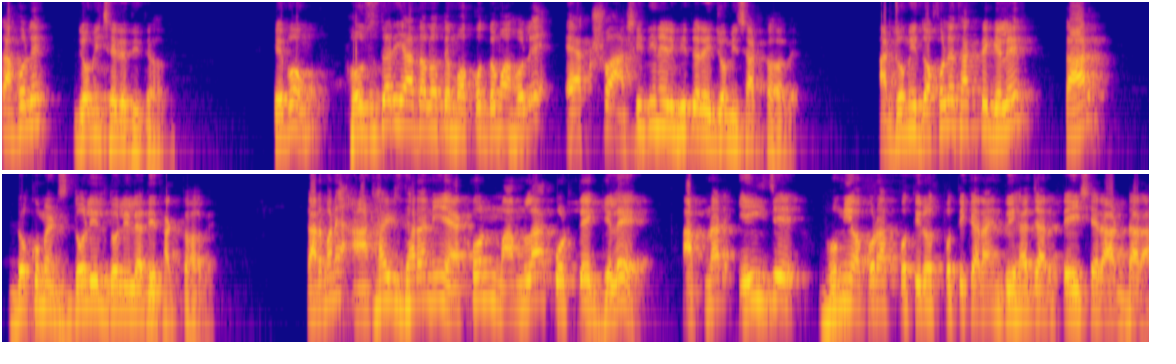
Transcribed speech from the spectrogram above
তাহলে জমি ছেড়ে দিতে হবে। এবং ফৌজদারি আদালতে মকদ্দমা হলে একশো আশি দিনের ভিতরে জমি ছাড়তে হবে। আর জমি দখলে থাকতে গেলে তার ডকুমেন্টস দলিল, দলিলাদি থাকতে হবে। তার মানে আঠাইশ ধারা নিয়ে এখন মামলা করতে গেলে আপনার এই যে ভূমি অপরাধ প্রতিরোধ প্রতিকার আইন দুই হাজার তেইশের আট ধারা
